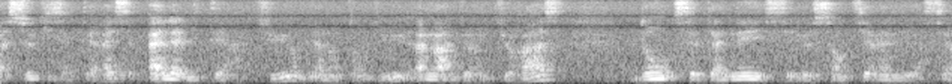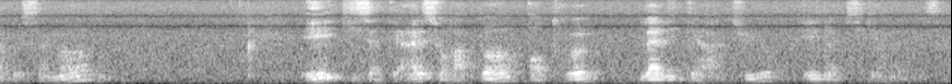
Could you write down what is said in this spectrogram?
à ceux qui s'intéressent à la littérature, bien entendu, à Marguerite Duras, dont cette année c'est le centième anniversaire de sa mort, et qui s'intéresse au rapport entre la littérature et la psychanalyse.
